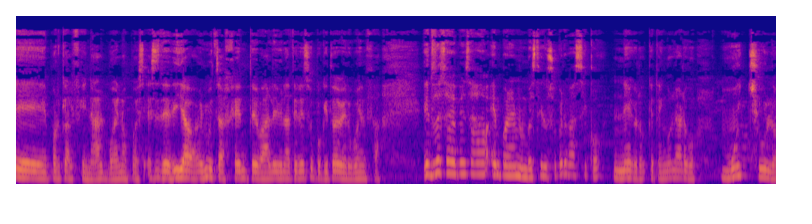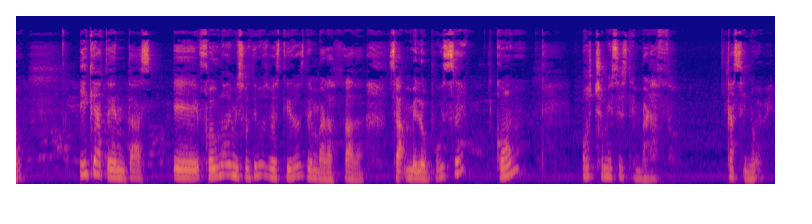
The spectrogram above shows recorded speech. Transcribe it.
Eh, porque al final, bueno, pues es de día, va a haber mucha gente, ¿vale? Y una tiene un poquito de vergüenza. Entonces había pensado en ponerme un vestido súper básico, negro, que tengo largo, muy chulo. Y que atentas, eh, fue uno de mis últimos vestidos de embarazada. O sea, me lo puse con ocho meses de embarazo, casi nueve.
